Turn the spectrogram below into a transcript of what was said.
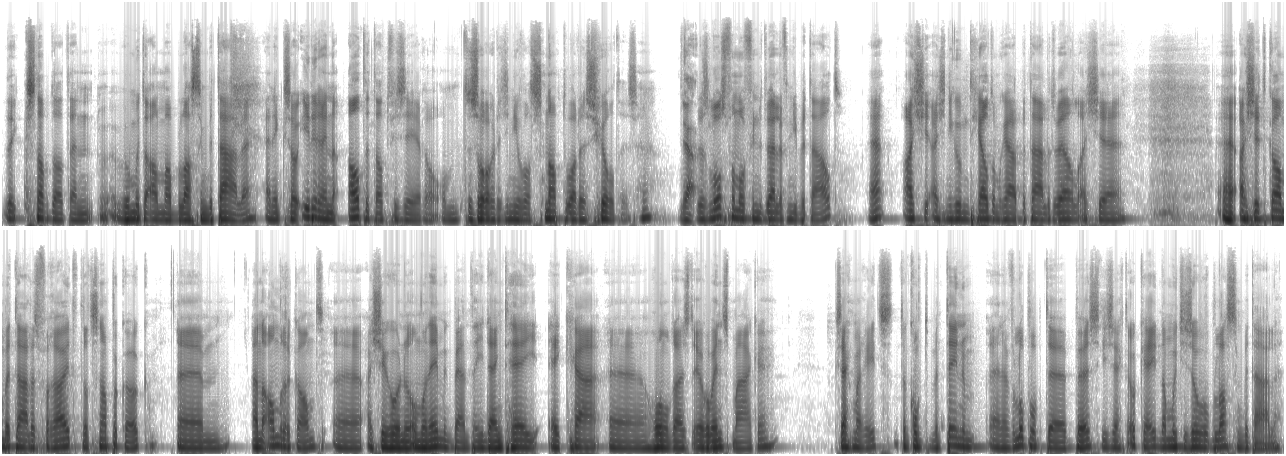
ik snap dat. En we moeten allemaal belasting betalen. En ik zou iedereen altijd adviseren om te zorgen dat je in ieder geval snapt wat de schuld is. Hè? Ja. Dus los van of je het wel of niet betaalt. Hè? Als, je, als je niet goed met geld omgaat, betaal het wel. Als je, eh, als je het kan, betaal het vooruit. Dat snap ik ook. Ehm, aan de andere kant, als je gewoon een onderneming bent en je denkt... hé, hey, ik ga eh 100.000 euro winst maken. Ik zeg maar iets. Dan komt er meteen een, een envelop op de bus die zegt... oké, dan moet je zoveel belasting betalen.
